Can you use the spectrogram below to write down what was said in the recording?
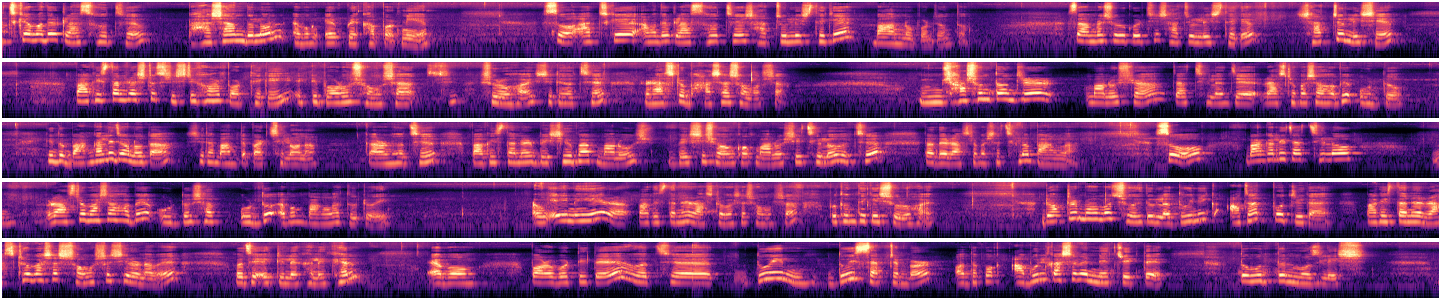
আজকে আমাদের ক্লাস হচ্ছে ভাষা আন্দোলন এবং এর প্রেক্ষাপট নিয়ে। সো আজকে আমাদের ক্লাস হচ্ছে সাতচল্লিশ থেকে বাহান্ন পর্যন্ত। সো আমরা শুরু করছি সাতচল্লিশ থেকে। সাতচল্লিশে পাকিস্তান রাষ্ট্র সৃষ্টি হওয়ার পর থেকেই একটি বড় সমস্যা শুরু হয়, সেটা হচ্ছে রাষ্ট্রভাষা সমস্যা। শাসনতন্ত্রের মানুষরা চাচ্ছিলেন যে রাষ্ট্রভাষা হবে উর্দু। কিন্তু বাঙালি জনতা সেটা মানতে পারছিল না। কারণ হচ্ছে পাকিস্তানের বেশিরভাগ মানুষ, বেশি সংখ্যক মানুষই ছিল হচ্ছে তাদের রাষ্ট্রভাষা ছিল বাংলা। সো বাঙালি চাচ্ছিল রাষ্ট্রভাষা হবে উর্দু উর্দু এবং বাংলা দুটোই। এবং এই নিয়ে পাকিস্তানের রাষ্ট্রভাষা সমস্যা প্রথম থেকেই শুরু হয়। ডক্টর মোহাম্মদ শহীদুল্লাহ দৈনিক আজাদ পত্রিকায় পাকিস্তানের রাষ্ট্রভাষার সমস্যা শিরোনামে হচ্ছে একটি লেখা লিখেন এবং পরবর্তীতে হচ্ছে দুই দুই সেপ্টেম্বর অধ্যাপক আবুল কাশেমের নেতৃত্বে তমুদ্দুন মজলিস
